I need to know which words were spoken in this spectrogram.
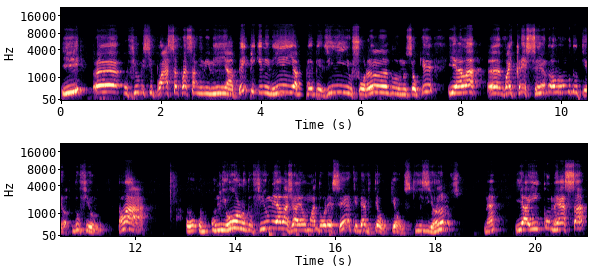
E é, o filme se passa com essa menininha bem pequenininha, bebezinho, chorando, não sei o quê, e ela é, vai crescendo ao longo do, teu, do filme. Então, a, o, o, o, miolo do filme, ela já é uma adolescente, deve ter o quê? uns 15 anos, né? E aí começa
